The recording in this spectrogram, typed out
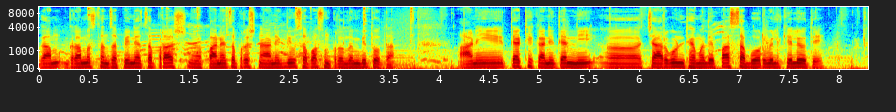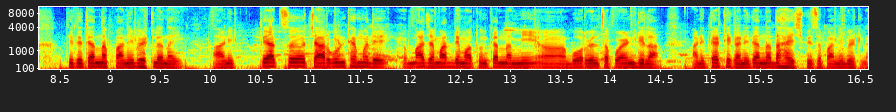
ग्राम ग्रामस्थांचा पिण्याचा प्रश्न पाण्याचा प्रश्न अनेक दिवसापासून प्रलंबित होता आणि त्या ठिकाणी त्यांनी चार गुंठ्यामध्ये पाच सहा बोरवेल केले होते. तिथे त्यांना पाणी भेटलं नाही. आणि त्याच चार गुंठ्यामध्ये माझ्या माध्यमातून त्यांना मी बोरवेलचा पॉईंट दिला आणि त्या ठिकाणी त्यांना दहा एच पीचं पाणी भेटलं.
